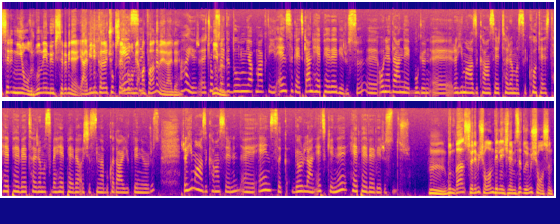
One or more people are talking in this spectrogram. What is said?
kanseri niye olur? Bunun en büyük sebebi ne? Yani bilim kadarıyla çok sayıda en doğum sık, yapmak falan değil mi herhalde? Hayır e, çok değil sayıda mi? doğum yapmak değil. En sık etken HPV virüsü. E, o nedenle bugün e, rahim ağzı kanseri taraması, kotest, HPV taraması ve HPV aşısına bu kadar yükleniyoruz. Rahim ağzı kanserinin e, en sık görülen etkeni HPV virüsüdür. Hmm, bundan söylemiş olan dinleyicilerimize duymuş olsun.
